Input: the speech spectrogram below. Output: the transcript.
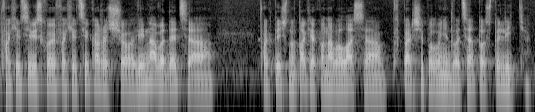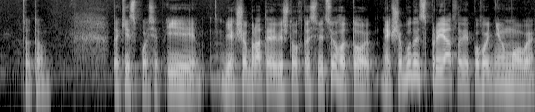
фахівці, військові фахівці, кажуть, що війна ведеться фактично так, як вона велася в першій половині ХХ століття. Тобто в такий спосіб. І якщо брати відштовхнутися від цього, то якщо будуть сприятливі погодні умови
